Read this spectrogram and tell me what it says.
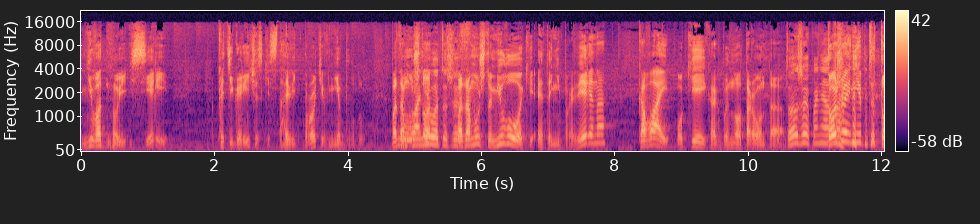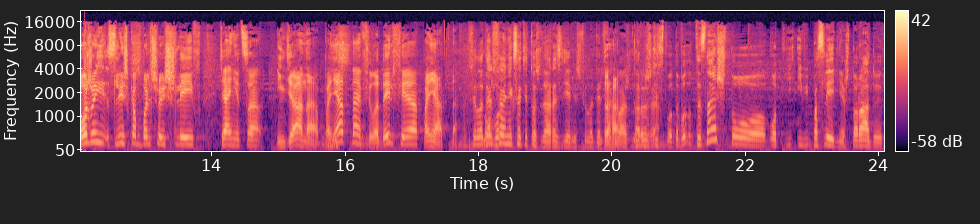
ни в одной из серий категорически ставить против не буду. Потому, Ну, что, вот уже- потому что Милуоки это не проверено. Кавай, окей, как бы, но Торонто Тоже понятно. тоже, не, тоже слишком большой шлейф тянется. Индиана, понятно. Филадельфия, понятно. Филадельфия, Ну, вот- они, кстати, тоже, да, разделись. Филадельфия Да. дважды на. Рождество. Да вот ты знаешь, что вот и, и последнее, что радует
